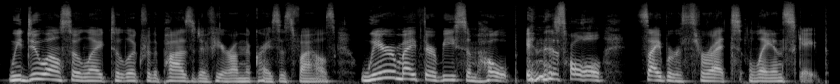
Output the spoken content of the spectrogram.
We do also like to look for the positive here on the crisis files. Where might there be some hope in this whole cyber threat landscape?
